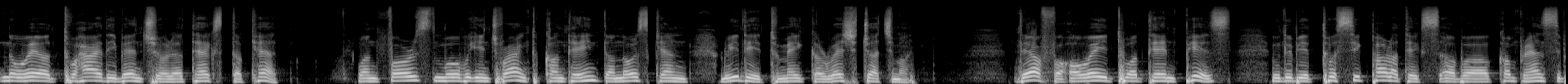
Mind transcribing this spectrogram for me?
nowhere to hide eventually attacks the cat. One first move in trying to contain the North can lead it to make a rash judgment. Therefore, a way to attain peace would be to seek politics of a comprehensive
